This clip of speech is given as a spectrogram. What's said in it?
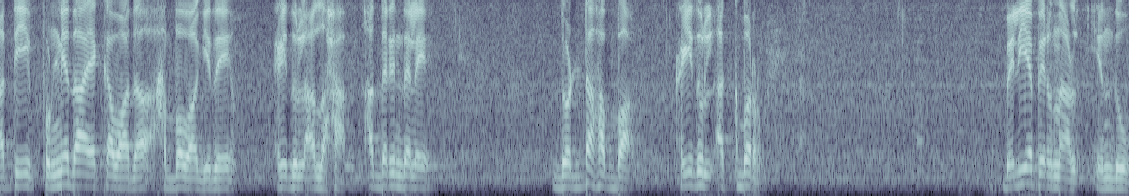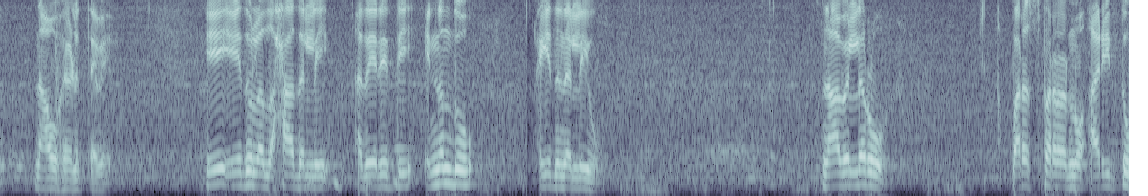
ಅತಿ ಪುಣ್ಯದಾಯಕವಾದ ಹಬ್ಬವಾಗಿದೆ ಐದುಲ್ ಅಲ್ಹ. ಆದ್ದರಿಂದಲೇ ದೊಡ್ಡ ಹಬ್ಬ ಐದುಲ್ ಅಕ್ಬರ್ ಬೆಲಿಯ ಪೆರುನಾಳ್ ಎಂದು ನಾವು ಹೇಳುತ್ತೇವೆ. ಈ ಈದುಲ್ ಅಲ್ಹಾದಲ್ಲಿ ಅದೇ ರೀತಿ ಇನ್ನೊಂದು ಐದಿನಲ್ಲಿಯೂ ನಾವೆಲ್ಲರೂ ಪರಸ್ಪರರನ್ನು ಅರಿತು,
